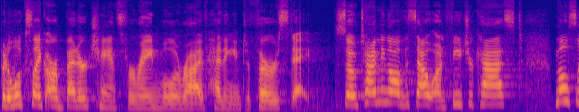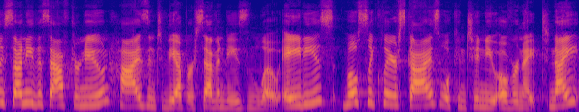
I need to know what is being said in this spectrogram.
but it looks like our better chance for rain will arrive heading into Thursday. So timing all this out on Futurecast, mostly sunny this afternoon, highs into the upper 70s and low 80s. Mostly clear skies will continue overnight tonight,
